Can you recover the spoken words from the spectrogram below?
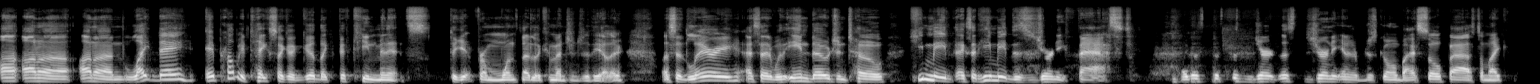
on, on a on a light day, it probably takes like a good like 15 minutes to get from one side of the convention to the other. I said, Larry, I said with Ian Doge and tow, he made I said he made this journey fast. Like this, this, this, journey, this journey ended up just going by so fast. I'm like,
